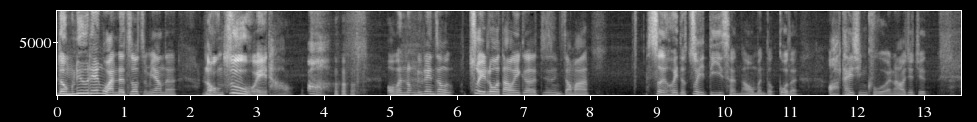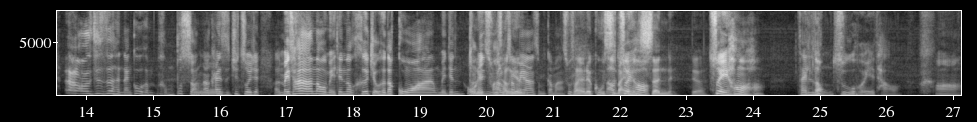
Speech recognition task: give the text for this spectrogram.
龙溜恋完了之后怎么样呢？龙柱回逃哦，我们龙溜恋之后坠落到一个就是你知道吗？社会的最低层，然后我们都过得哦太辛苦了，然后就觉得。哦，就是很难过，很很不爽，然后开始去做一些呃，没差、啊，那我每天都喝酒喝到挂啊，每天躺在哦你出场乐马路上面啊，什么干嘛？出场有点故事最后对吧？最后哈、再拢住回头啊，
